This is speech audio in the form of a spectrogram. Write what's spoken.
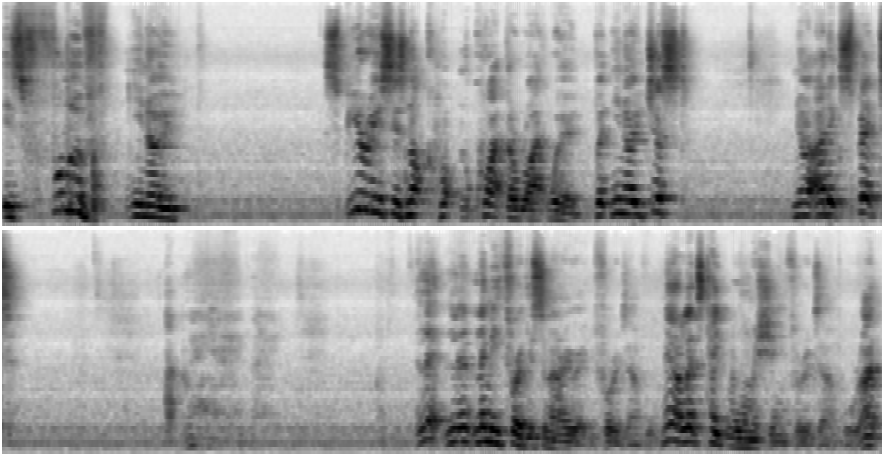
is full of, you know, spurious is not qu quite the right word, but, you know, just, you know, I'd expect let, let, let me throw this scenario at you, for example. Now, let's take War Machine, for example, right?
